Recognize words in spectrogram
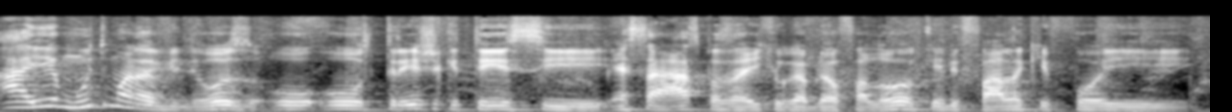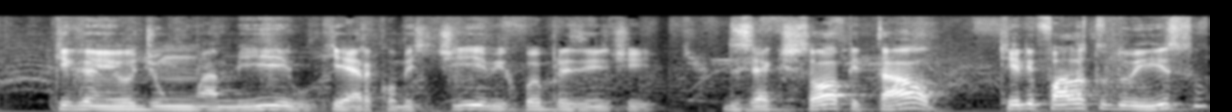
Aí é muito maravilhoso o, o trecho que tem esse essa aspas aí que o Gabriel falou, que ele fala que foi que ganhou de um amigo que era comestível, que foi presidente do sex shop e tal, que ele fala tudo isso.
